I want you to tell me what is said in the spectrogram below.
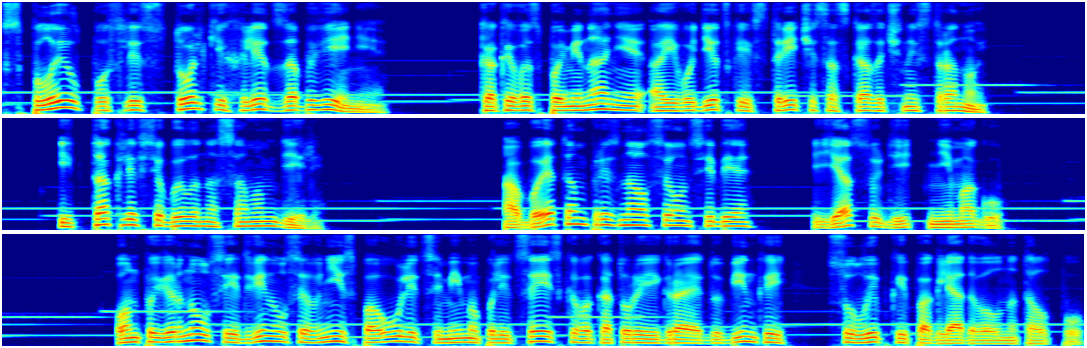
всплыл после стольких лет забвения, как и воспоминания о его детской встрече со сказочной страной? И так ли все было на самом деле? Об этом, признался он себе, я судить не могу. Он повернулся и двинулся вниз по улице мимо полицейского, который, играя дубинкой, с улыбкой поглядывал на толпу.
